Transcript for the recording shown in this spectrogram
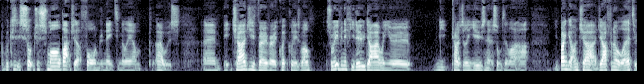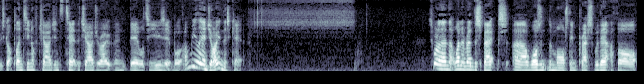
but because it's such a small battery that 480 milliamp hours um, it charges very very quickly as well. So even if you do die when you're casually using it or something like that you bang it on charge. Half an hour later, it's got plenty enough charging to take the charger out and be able to use it. But I'm really enjoying this kit. It's one of them that when I read the specs, uh, I wasn't the most impressed with it. I thought,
